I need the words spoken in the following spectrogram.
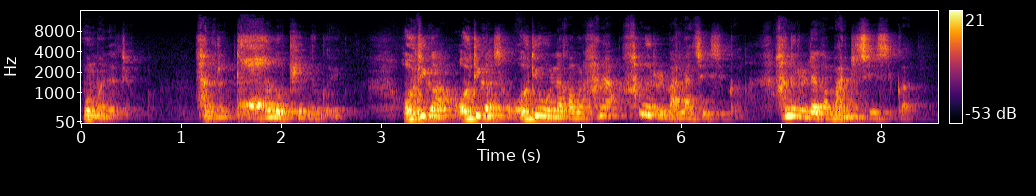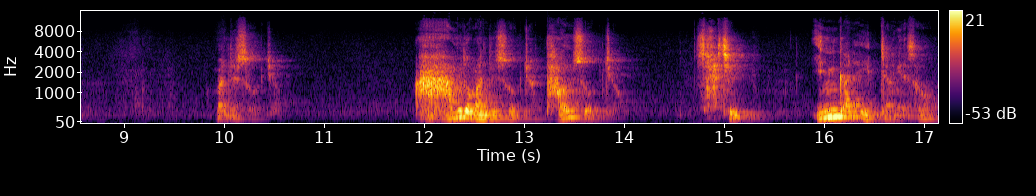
못 만졌죠. 하늘은 더 높이 있는 거예요. 어디가 어디 가서 어디 올라가면 하나 하늘을 만날 수 있을까? 하늘을 내가 만질 수 있을까? 만질 수 없죠. 아무도 만질 수 없죠. 닿을 수 없죠. 사실 인간의 입장에서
